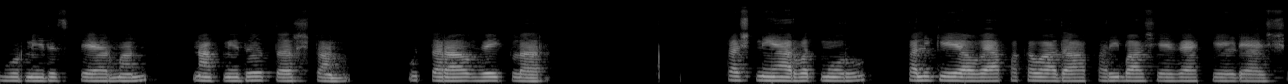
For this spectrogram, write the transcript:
ಮೂರನೇದು ಸ್ಪೇರ್ಮನ್. ನಾಲ್ಕನೇದು ಥರ್ಸ್ಟನ್. ಉತ್ತರ, ವೇಕ್ಲರ್. ಪ್ರಶ್ನೆ ಅರವತ್ತ್ಮೂರು ಕಲಿಕೆಯ ವ್ಯಾಪಕವಾದ ಪರಿಭಾಷೆ ವ್ಯಾಖ್ಯೆ ಡ್ಯಾಶ್.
